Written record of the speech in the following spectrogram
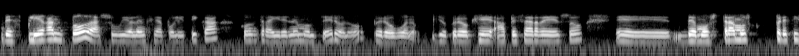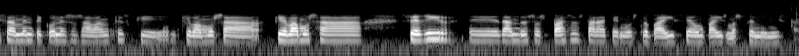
despliegan toda su violencia política contra Irene Montero, ¿no? Pero bueno, yo creo que a pesar de eso eh, demostramos precisamente con esos avances que, que vamos a que vamos a seguir eh, dando esos pasos para que nuestro país sea un país más feminista.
